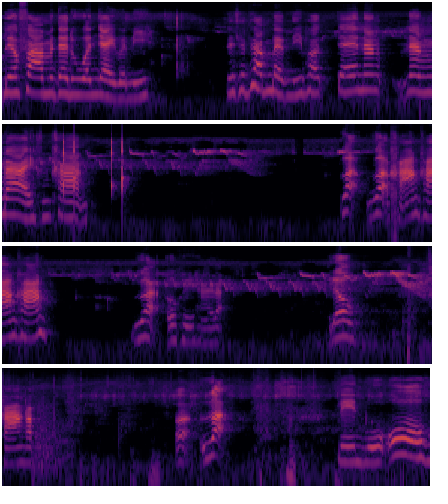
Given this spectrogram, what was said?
เรือฟาร์มมันจะดูอันใหญ่กว่านี้แต่ฉันทำแบบนี้เพราะจะได้นั่งนั่งได้ข้างๆเอื้อเอื้อค้างค้างค้างเอื้อโอเคหายละเร็วค้างครับ เออเอื้อเรนโบว์โอ้โห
